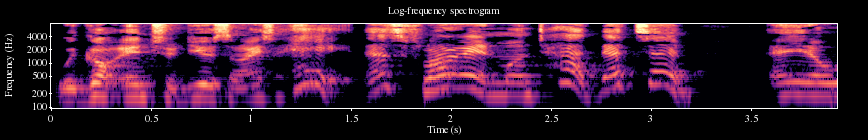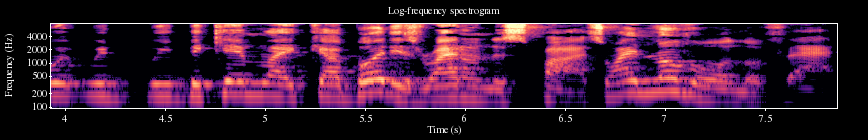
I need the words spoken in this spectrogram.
we got introduced and I said, Hey, that's Florian Montag. That's him. And, you know, we, we, we became like uh, buddies right on the spot. So I love all of that.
